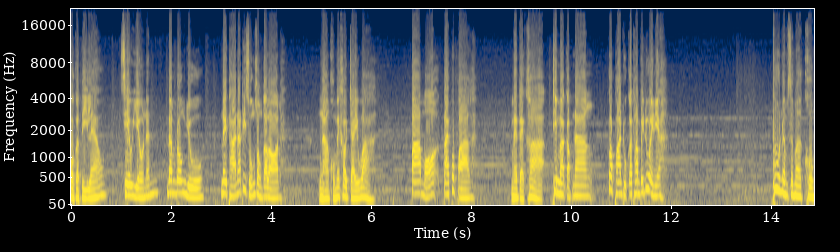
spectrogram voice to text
ปกติแล้วเซียวเยียวนั้นดำรงอยู่ในฐานะที่สูงส่งตลอด นางคงไม่เข้าใจว่าปาหมอตายเพราะปาก แม้แต่ข้าที่มากับนางก็พานถูกกระทำไปด้วยเนี่ย ผู้นำสมาคม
